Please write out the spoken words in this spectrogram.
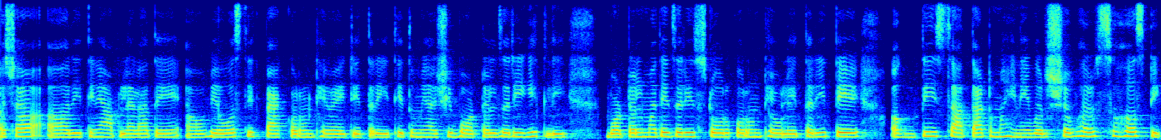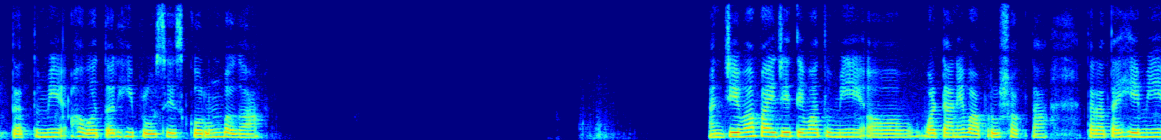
अशा रीतीने आपल्याला ते व्यवस्थित पॅक करून ठेवायचे. तर इथे तुम्ही अशी बॉटल जरी घेतली बॉटलमध्ये जरी स्टोअर करून ठेवले तरी ते अगदी सात आठ महिने वर्षभर सहज टिकतात. तुम्ही हवं तर ही प्रोसेस करून बघा. आणि जेव्हा पाहिजे तेव्हा तुम्ही वटाने वापरू शकता. तर आता हे मी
